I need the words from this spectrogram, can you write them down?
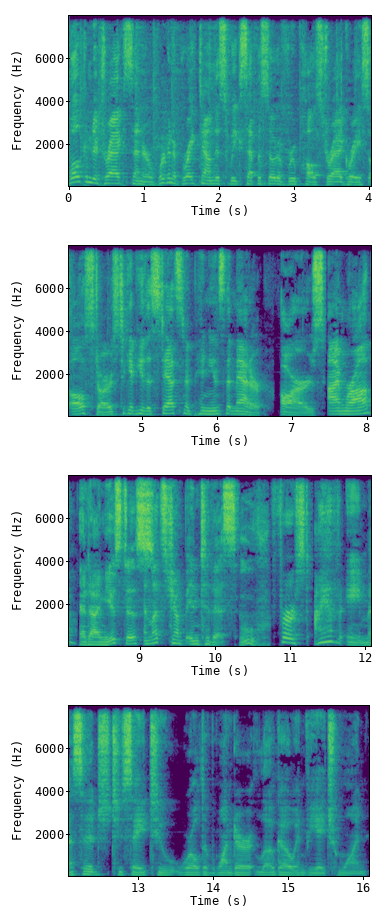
Welcome to Drag Center. We're going to break down this week's episode of RuPaul's Drag Race All Stars to give you the stats and opinions that matter. Ours. I'm Rob. And I'm Eustace. And let's jump into this. Ooh. First, I have a message to say to World of Wonder, Logo, and VH1.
